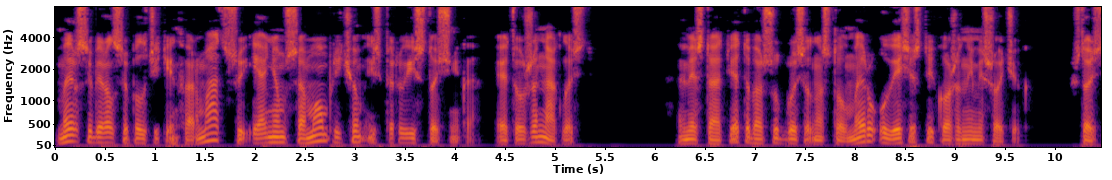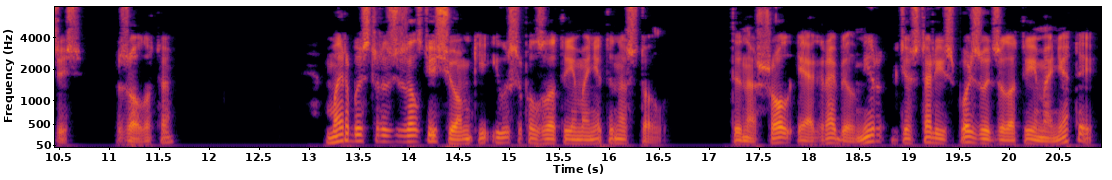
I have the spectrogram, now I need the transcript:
Мэр собирался получить информацию и о нем самом, причем из первоисточника. Это уже наглость. Вместо ответа барсук бросил на стол мэру увесистый кожаный мешочек. Что здесь? Золото? Мэр быстро развязал тесемки и высыпал золотые монеты на стол. Ты нашел и ограбил мир, где стали использовать золотые монеты?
